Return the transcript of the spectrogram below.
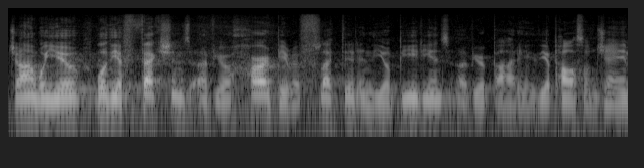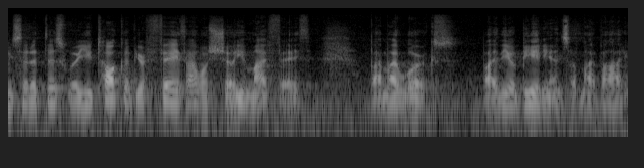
John, will you will the affections of your heart be reflected in the obedience of your body? The apostle James said it this way, you talk of your faith, I will show you my faith by my works, by the obedience of my body.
